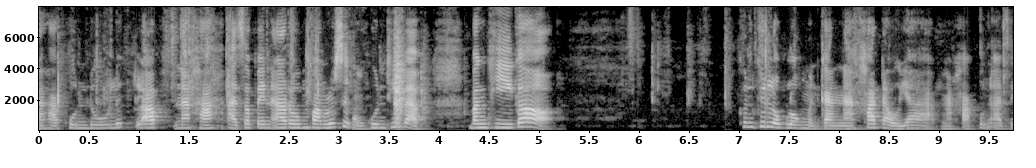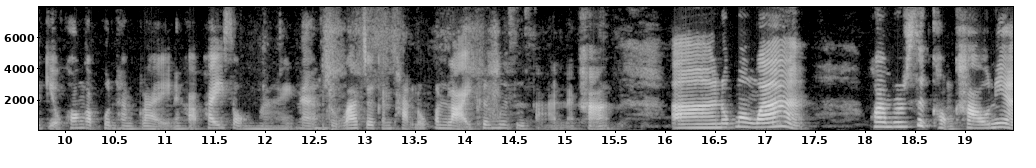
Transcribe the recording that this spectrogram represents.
นะคะ คุณดูลึกลับนะคะ อาจจะเป็นอารมณ์ความรู้สึกของคุณที่แบบบางทีก็ ขึ้นขึ้นลงลงเหมือนกันนะคาดเดายากนะคะ คุณอาจจะเกี่ยวข้องกับคนทางไกลนะคะไพ่สองไม้นะหรือว่าเจอกันผ่านโลกออนไลน์เครื่องมือสื่อสารนะคะ นกมองว่าความรู้สึกของเขาเนี่ย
